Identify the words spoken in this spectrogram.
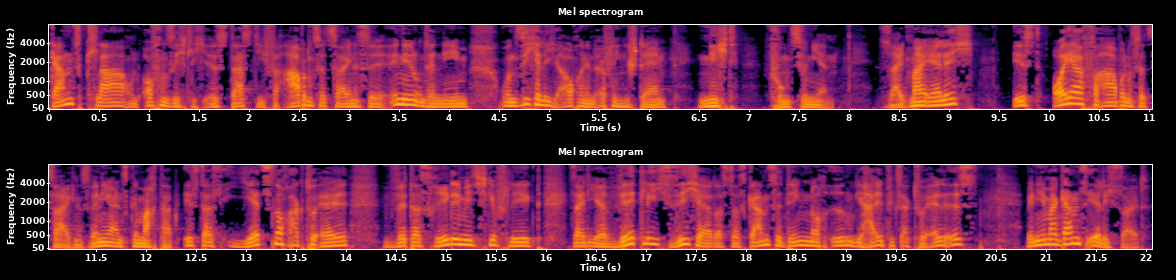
ganz klar und offensichtlich ist, dass die Verarbeitungsverzeichnisse in den Unternehmen und sicherlich auch in den öffentlichen Stellen nicht funktionieren. Seid mal ehrlich, ist euer Verarbeitungsverzeichnis, wenn ihr eins gemacht habt, ist das jetzt noch aktuell? Wird das regelmäßig gepflegt? Seid ihr wirklich sicher, dass das ganze Ding noch irgendwie halbwegs aktuell ist? Wenn ihr mal ganz ehrlich seid,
